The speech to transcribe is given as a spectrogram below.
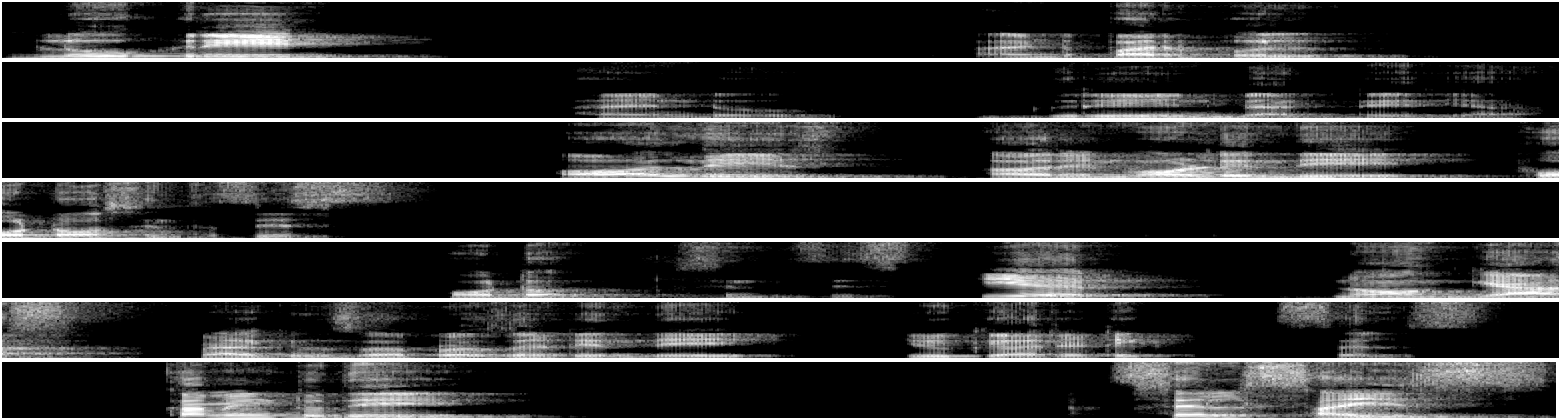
blue green and purple and green bacteria. All these are involved in the photosynthesis. Photosynthesis. Here no gas vacuoles are present in the eukaryotic cells. Coming to the cell size.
